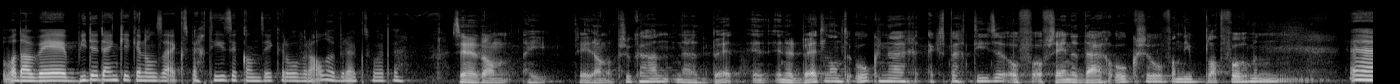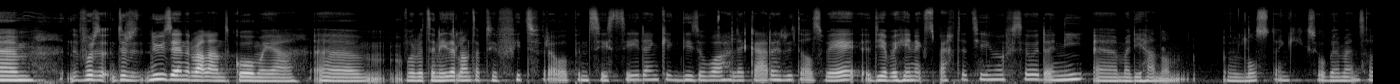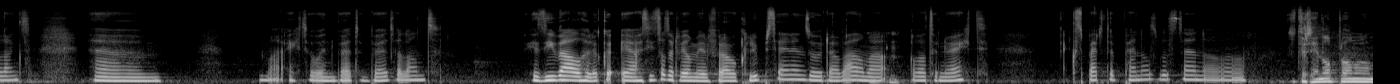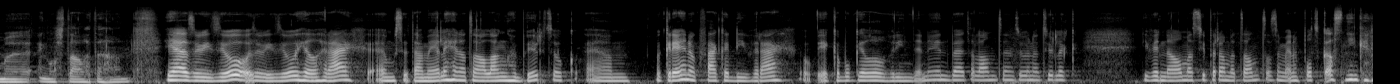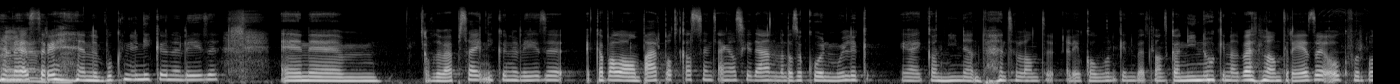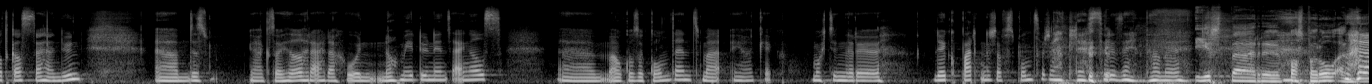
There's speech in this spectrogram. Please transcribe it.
wat dat wij bieden, denk ik, in onze expertise, kan zeker overal gebruikt worden. Zijn er dan, hey, zijn dan op zoek gegaan naar het buit, in het buitenland ook naar expertise? Of, of zijn er daar ook zo van die platformen? Ehm, voor, dus nu zijn er wel aan het komen, ja. Ehm, bijvoorbeeld in Nederland heb je fietsvrouwen.cc, denk ik, die zo wat gelijkaardig doet als wij. Die hebben geen expertenteam of zo, dat niet. Eh, maar die gaan dan eh, los, denk ik, zo bij mensen langs. Ehm, maar echt zo in het buiten-buitenland. Je ziet wel, gelukkig, ja, je ziet dat er veel meer vrouwenclubs zijn en zo, dat wel. Maar wat er nu echt expertenpanels bestaan, oh, Dus er zijn al plannen om eh Engelstalig te gaan. ja, sowieso. Sowieso, heel graag. Uh, moest het aan mij liggen, dat dat al lang gebeurt ook. Ehm, we krijgen ook vaker die vraag. Ik heb ook heel veel vriendinnen in het buitenland en zo natuurlijk. Die vinden allemaal super ambetant als ze mijn podcast niet kunnen Ah, ja. luisteren en het boek nu niet kunnen lezen. En, ehm, of de website niet kunnen lezen. Ik heb al, al een paar podcasts in het Engels gedaan, maar dat is ook gewoon moeilijk. Ja, ik kan niet naar het buitenland, allee, ook al woon ik in het buitenland, ik kan niet nog naar het buitenland reizen, ook voor podcasts te gaan doen. Ehm, dus ja, ik zou heel graag dat gewoon nog meer doen in het Engels. Ehm, maar ook onze content. Maar ja, kijk, mochten er eh, leuke partners of sponsors aan het luisteren zijn, dan... eh, Eerst naar eh Pasparol en dan...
